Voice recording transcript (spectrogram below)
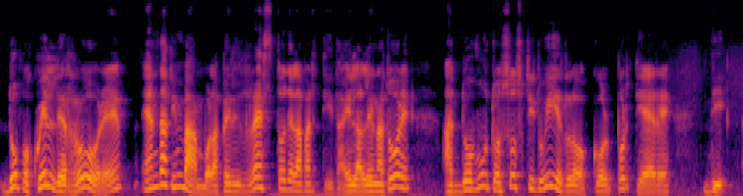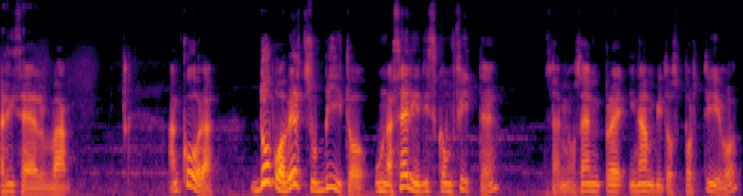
dopo quell'errore, è andato in bambola per il resto della partita e l'allenatore ha dovuto sostituirlo col portiere di riserva. Ancora, dopo aver subito una serie di sconfitte, siamo sempre in ambito sportivo,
